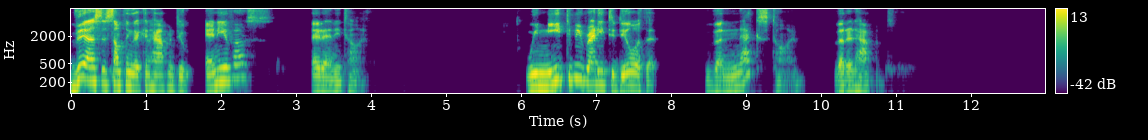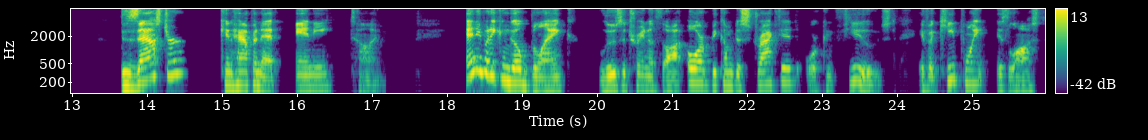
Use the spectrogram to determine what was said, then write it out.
This is something that can happen to any of us at any time. We need to be ready to deal with it the next time that it happens. Disaster can happen at any time. Anybody can go blank, lose a train of thought, or become distracted or confused if a key point is lost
